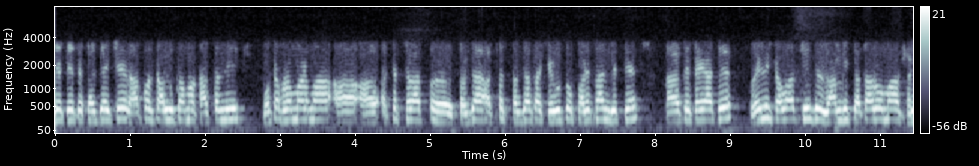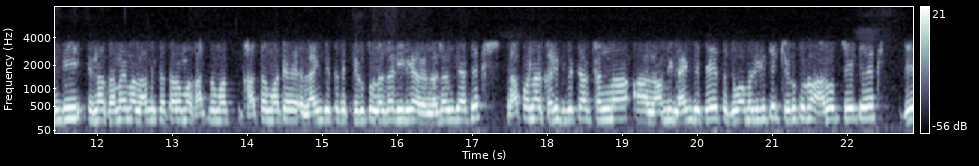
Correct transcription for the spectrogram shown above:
જે છે તે સર્જાય છે. રાપર તાલુકામાં ખાતરની મોટા પ્રમાણમાં અછત સર્જા, અછત સર્જાતા ખેડૂતો પરેશાન જે છે તે થયા છે. વહેલી સવારથી જ લાંબી કતારોમાં ઠંડી, એના સમયમાં લાંબી કતારોમાં ખાતર ખાતર માટે લાઈન જે છે ખેડૂતો લગાડી રહ્યા, લગાવી રહ્યા છે. રાપરના ખરીદ વેચાણ સંઘમાં આ લાંબી લાઈન જે છે તો જોવા મળી રહી છે. ખેડૂતોનો આરોપ છે કે જે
